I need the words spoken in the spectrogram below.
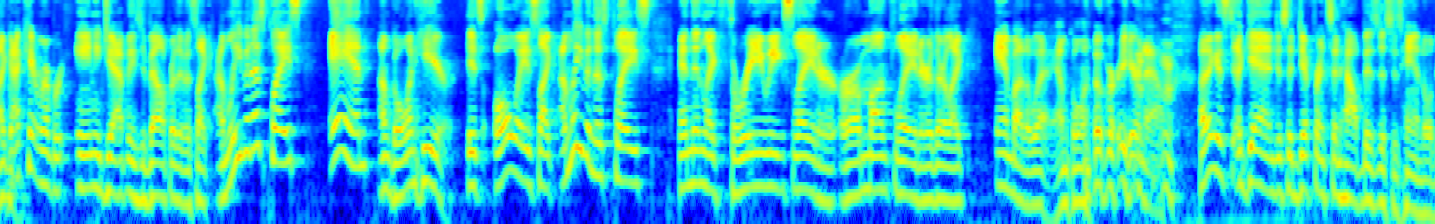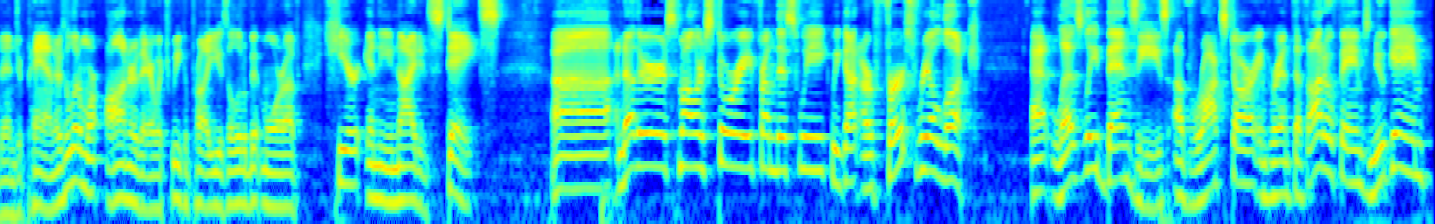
Like I can't remember any Japanese developer that was like, I'm leaving this place and I'm going here. It's always like I'm leaving this place and then like 3 weeks later or a month later they're like, and by the way, I'm going over here now. I think it's again just a difference in how business is handled in Japan. There's a little more honor there, which we could probably use a little bit more of here in the United States. Uh, another smaller story from this week. We got our first real look at Leslie Benzies of Rockstar and Grand Theft Auto fame's new game,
